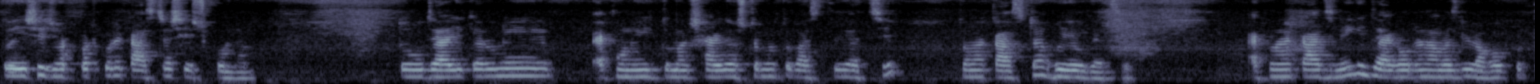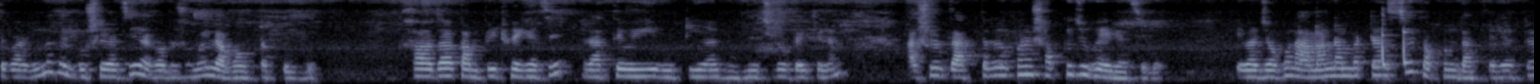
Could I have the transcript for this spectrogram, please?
তো এসে ঝটপট করে কাজটা শেষ করলাম। তো যার কারণে এখন এই তোমার সাড়ে দশটার মতো বাজতে যাচ্ছে তোমার কাজটা হয়েও গেছে। এখন আর কাজ নেই, কিন্তু এগারোটা না বাজলে লগ আউট করতে পারব না, তাই বসে আছি, এগারোটার সময় লগ আউটটা করব। খাওয়া দাওয়া কমপ্লিট হয়ে গেছে, রাতে ওই রুটি আর ঘুগনি ছিল ওটাই খেলাম। আসলে ডাক্তারের ওখানে সব কিছু হয়ে গেছিল। এবার যখন আমার নাম্বারটা আসছে, তখন ডাক্তারের একটা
